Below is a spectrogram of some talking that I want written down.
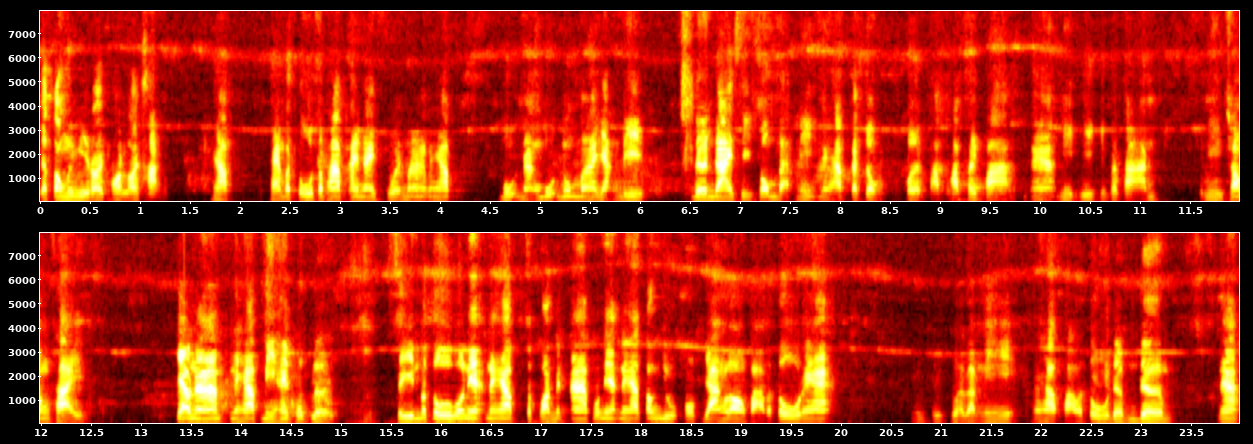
จะต้องไม่มีรอยถอดรอยขัดนะครับแถมประตูสภาพภายในสวยมากนะครับ บุหนังบุนุ่มมาอย่างดี เดินได้สีส้มแบบนี้นะครับ กระจกเปิดปรับพับไฟฟ้านะฮะมีที่เกิบประสานมีช่องใส่แก้วน้ำนะครับ มีให้ครบเลยซีนประตูพวกนี้นะครับสปอร์ตเป็นอาร์พวกนี้นะครับต้องอยู่ครบยางรองฝาประตูนะฮะ สวยๆแบบนี้นะครับฝาประตูเดิมๆนะ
